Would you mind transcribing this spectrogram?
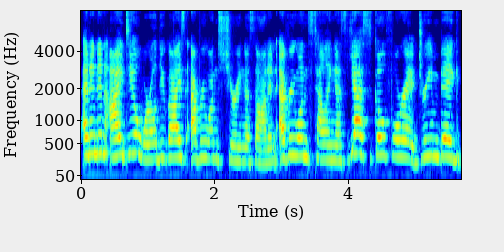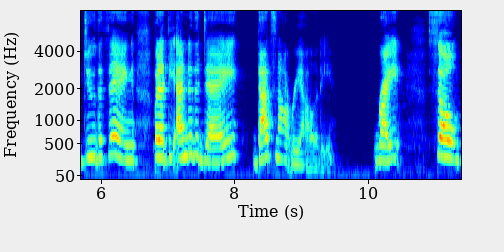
And in an ideal world, you guys, everyone's cheering us on and everyone's telling us, yes, go for it, dream big, do the thing. But at the end of the day, that's not reality. Right? So,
